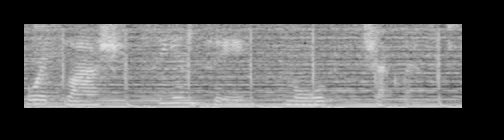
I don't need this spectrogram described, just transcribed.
forward slash CNC mold checklist.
